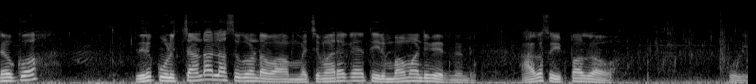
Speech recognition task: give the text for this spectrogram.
ലൗക്കോ ഇതിൽ കുളിച്ചാണ്ടോ വല്ല അസുഖം ഉണ്ടാവുക അമ്മച്ചിമാരൊക്കെ തിരുമ്പാൻ വേണ്ടി വരുന്നുണ്ട്. ആകെ സ്വീപ്പാകാവോ കുളി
